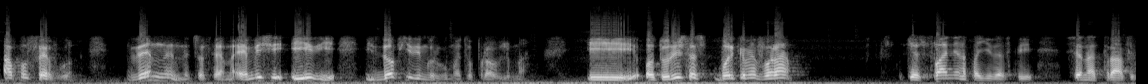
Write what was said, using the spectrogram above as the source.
αποφεύγουν. Δεν είναι το θέμα. Εμείς οι ίδιοι, οι ντόπιοι δημιουργούμε το πρόβλημα. Η, ο τουρίστας μπορεί καμιά φορά και σπάνια να παγιδευτεί σε ένα traffic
